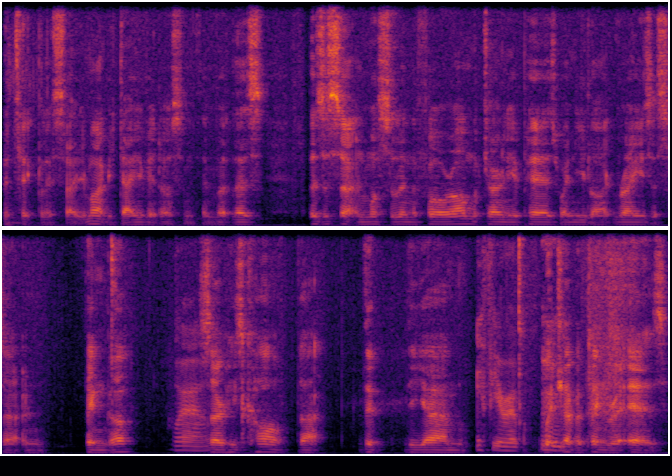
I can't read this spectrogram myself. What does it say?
particular so it might be David or something, but there's there's a certain muscle in the forearm which only appears when you like raise a certain finger. Wow. So he's carved that the the um if you're a whichever finger it is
